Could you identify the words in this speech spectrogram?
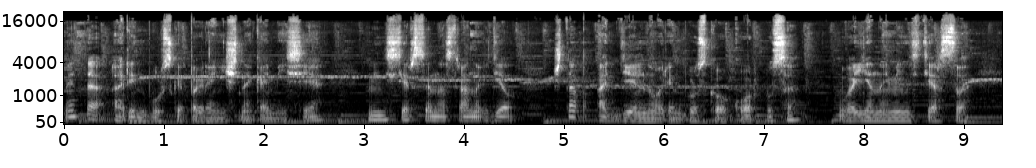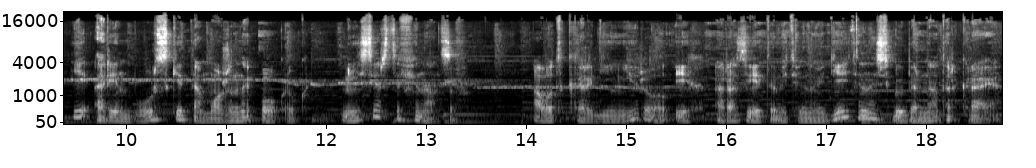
Это Оренбургская пограничная комиссия, Министерство иностранных дел, штаб отдельного Оренбургского корпуса, военное министерство и Оренбургский таможенный округ, Министерство финансов. А вот координировал их разведывательную деятельность губернатор края.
